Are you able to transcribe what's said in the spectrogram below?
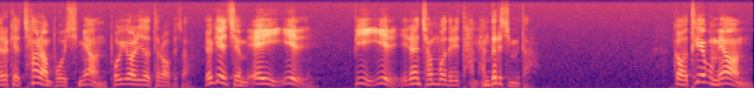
이렇게 창을 한번 보시면 보기 관리자 들어보죠. 여기에 지금 A1 B1 이런 정보들이 다 만들어집니다. 그러니까 어떻게 보면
